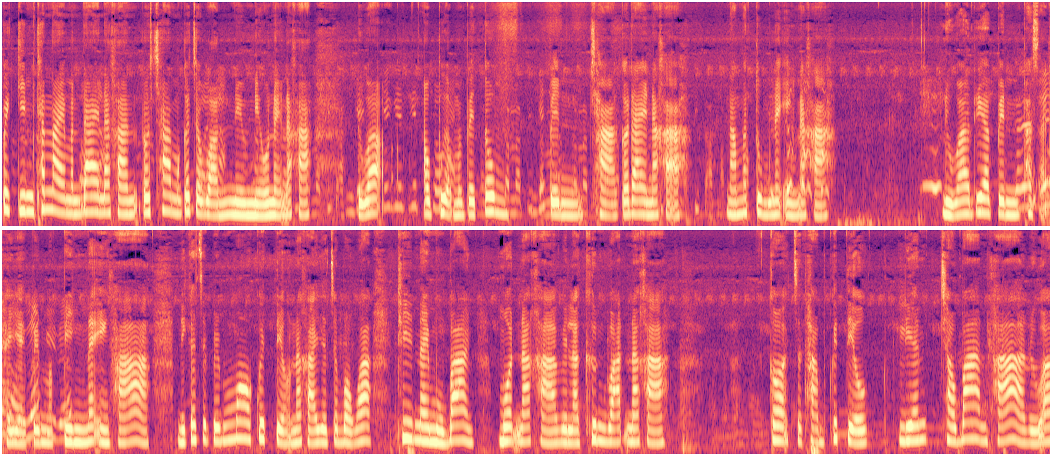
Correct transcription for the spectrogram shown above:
ไปกินข้างในมันได้นะคะ รสชาติมันก็จะหวานเหนียวๆหน่อยนะคะ หรือว่าเอาเปลือกมันไปต้มเป็นชาก็ได้นะคะ น้ำมะตุมนั่นเองนะคะ หรือว่าเรียกเป็นภาษาไทยใหญ่เป็นมะปิงนั่นเองค่ะ นี่ก็จะเป็นหม้อก๋วยเตี๋ยวนะคะ อยากจะบอกว่าที่ในหมู่บ้านมดนะคะ เวลาขึ้นวัดนะคะ ก็จะทำก๋วยเตี๋ยว เลี้ยงชาวบ้านค่ะ หรือว่า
